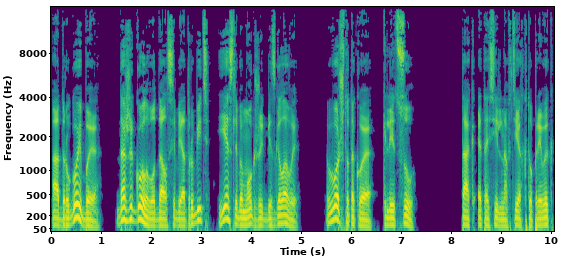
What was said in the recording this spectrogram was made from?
А другой бы даже голову дал себе отрубить, если бы мог жить без головы. Вот что такое «к лицу». Так это сильно в тех, кто привык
